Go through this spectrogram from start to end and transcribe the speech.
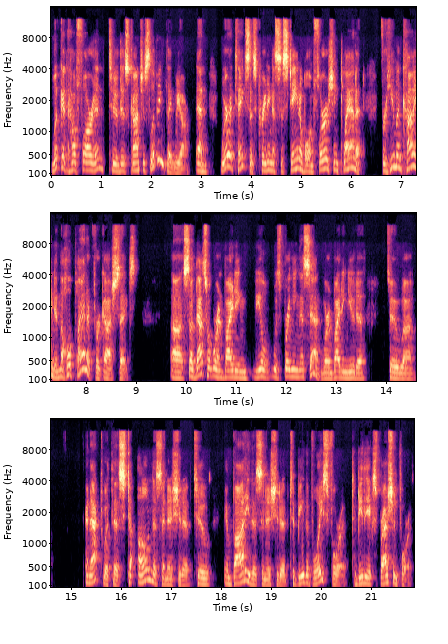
Look at how far into this conscious living thing we are and where it takes us, creating a sustainable and flourishing planet for humankind and the whole planet, for gosh sakes. Uh, so that's what we're inviting. Neale was bringing this in. We're inviting you to to uh, connect with this, to own this initiative, to embody this initiative, to be the voice for it, to be the expression for it.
